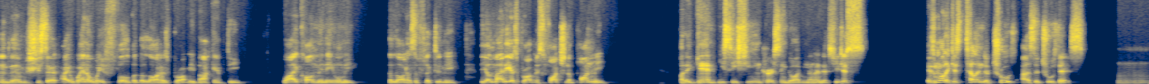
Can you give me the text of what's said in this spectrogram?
And then she said, I went away full, but the Lord has brought me back empty. Why call me Naomi? The Lord has afflicted me. The Almighty has brought misfortune upon me. But again, we see she ain't cursing God none of this. She just, it's more like just telling the truth as the truth is. hmm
